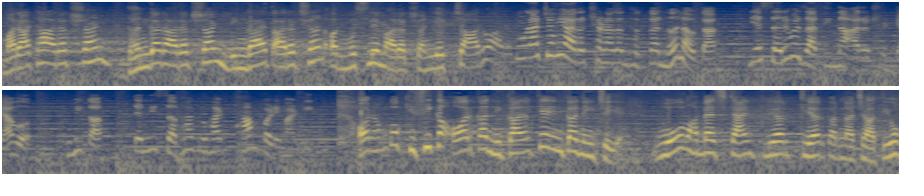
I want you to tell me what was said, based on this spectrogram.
मराठा आरक्षण धनगर आरक्षण लिंगायत आरक्षण और मुस्लिम आरक्षण ये चारों कोणाच्याही आरक्षणाला धक्का न लावता या सर्व जातींना आरक्षण द्यावं. भूमिका त्यांनी सभागृहात ठामपणे मांडली. और हमको किसी का और का निकाल के इनका नहीं चाहिए। वो मैं स्टैंड क्लियर क्लियर करना चाहती हूँ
